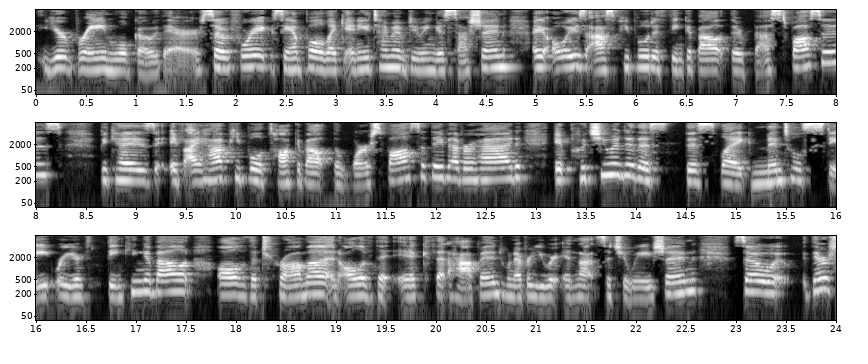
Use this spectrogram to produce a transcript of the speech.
your brain will go there. So, for example, like anytime I'm doing a session, I always ask people to think about their best bosses because if I have people talk about the worst boss that they've ever had, it puts you into this this like mental state where you're thinking about all of the trauma and all of the ick that happened whenever you were in that situation. So there's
